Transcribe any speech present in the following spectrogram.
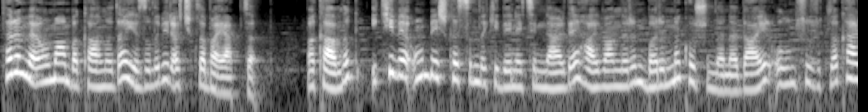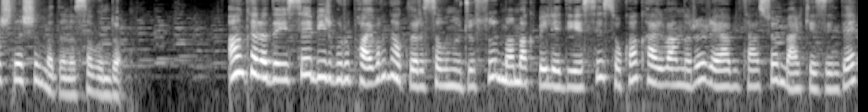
Tarım ve Orman Bakanlığı da yazılı bir açıklama yaptı. Bakanlık 2 ve 15 Kasım'daki denetimlerde hayvanların barınma koşullarına dair olumsuzlukla karşılaşılmadığını savundu. Ankara'da ise bir grup hayvan hakları savunucusu Mamak Belediyesi Sokak Hayvanları Rehabilitasyon Merkezi'nde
